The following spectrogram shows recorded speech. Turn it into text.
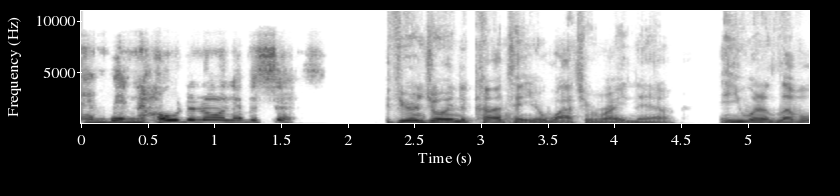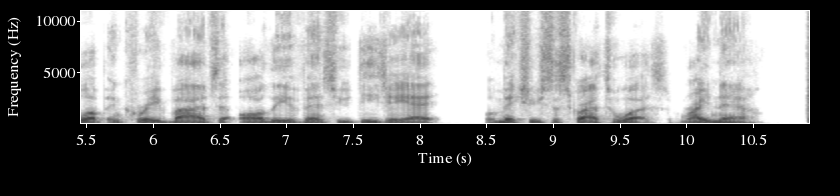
and been holding on ever since. If you're enjoying the content you're watching right now and you want to level up and create vibes at all the events you DJ at, well, make sure you subscribe to us right now.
